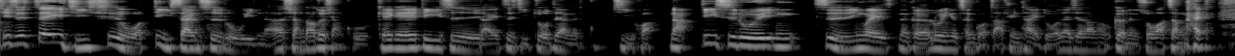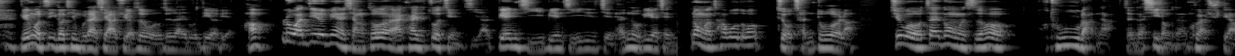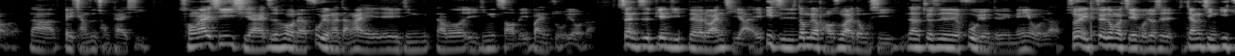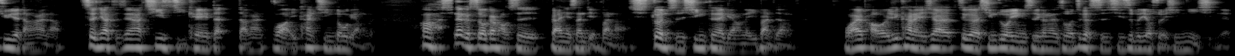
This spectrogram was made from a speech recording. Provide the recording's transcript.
其实这一集是我第三次录音了，想到就想哭。K K 第一次来自己做这样的计划，那第一次录音是因为那个录音的成果杂讯太多，再加上个人说话障碍，连我自己都听不太下去了，所以我就在录第二遍。好，录完第二遍了，想说来开始做剪辑啊，编辑编辑一直剪，很努力的剪，弄了差不多九成多了啦。结果在弄的时候，突然啊，整个系统可能 crash 掉了，那被强制重开机。重来机起来之后呢，复原的档案也也已经差不多已经少了一半左右了，甚至编辑的软体啊也一直都没有跑出来东西，那就是复原等于没有了。所以最终的结果就是将近一 G 的档案了，剩下只剩下七十几 K 的档案。哇，一看心都凉了啊！那个时候刚好是半夜三点半了，顿时心真的凉了一半这样子。我还跑回去看了一下这个星座运势，刚才说这个时期是不是又水星逆行了？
